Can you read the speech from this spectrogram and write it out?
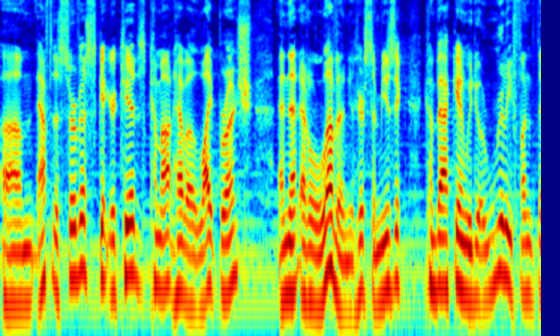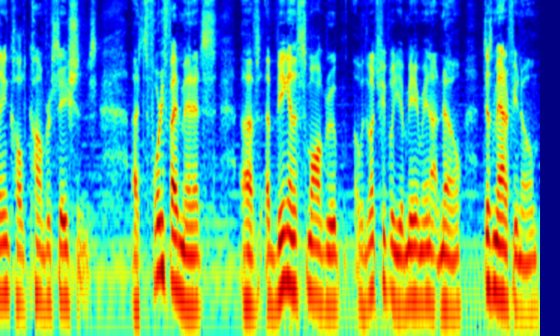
Um, after the service, get your kids, come out, have a light brunch. And then at 11, you'll hear some music, come back in. We do a really fun thing called Conversations. Uh, it's 45 minutes of, of being in a small group with a bunch of people you may or may not know. Doesn't matter if you know them.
